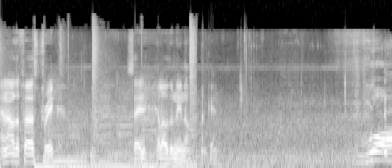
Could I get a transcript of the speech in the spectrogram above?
and now the first trick. Say hello to Nino again. Whoa!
